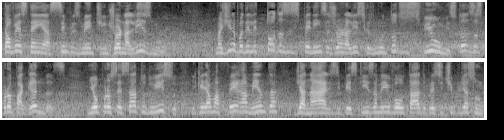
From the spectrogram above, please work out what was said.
Talvez tenha simplesmente em jornalismo Imagina poder ler todas as experiências jornalísticas do mundo, todos os filmes, todas as propagandas, e eu processar tudo isso e criar uma ferramenta de análise e pesquisa meio voltado para esse tipo de assunto.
